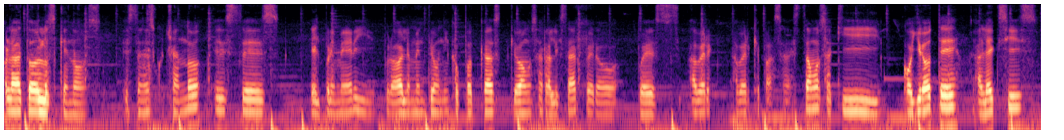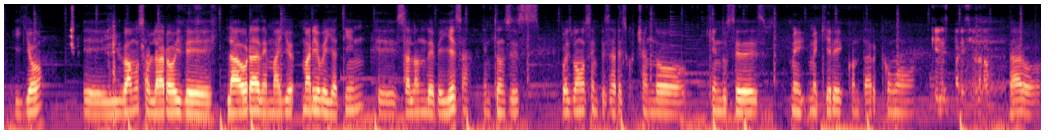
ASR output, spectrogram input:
hola a todos los que nos estén escuchando. Este es el primer y probablemente único podcast que vamos a realizar, pero pues a ver, a ver qué pasa. Estamos aquí Coyote, Alexis y yo. eh, y vamos a hablar hoy de la obra de Mayo- Mario Bellatín, eh, Salón de Belleza. Entonces, pues vamos a empezar escuchando quién de ustedes me, me quiere contar cómo, qué les pareció la obra o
